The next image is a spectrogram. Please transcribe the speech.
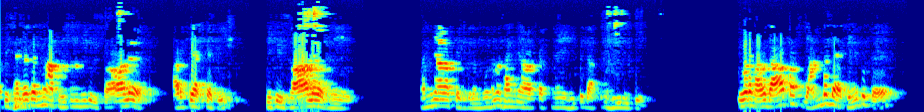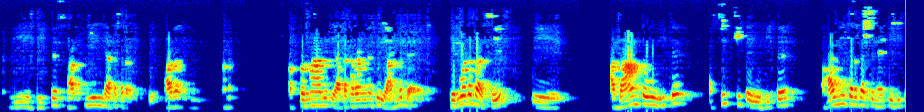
අපි සැක ගන්න අපි හිතන මේක විශාල අර්ථයක් ඇති. මේක විශාල මේ සංඥාවක් ඇති කියලා මොනම සංඥාවක් නැහැ හිත දක්න හිමිතියි. ඒවට කවදාකවත් යන්න බෑ කෙනෙකුට මේ හිත සතියෙන් යට කරන්නේ. අර අප්‍රමාදයට යට කරන්නේ නැතුව යන්න බෑ. ඒකට පස්සේ ඒ අදාන්ත වූ හිත අශික්ෂිත වූ හිත ආයු කරගත්තේ නැති හිත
